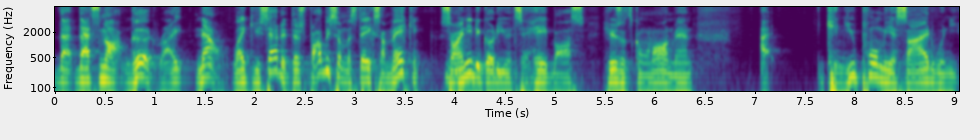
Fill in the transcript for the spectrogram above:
that that's not good, right? Now, like you said it, there's probably some mistakes I'm making. So I need to go to you and say, "Hey, boss, here's what's going on, man. I, can you pull me aside when you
